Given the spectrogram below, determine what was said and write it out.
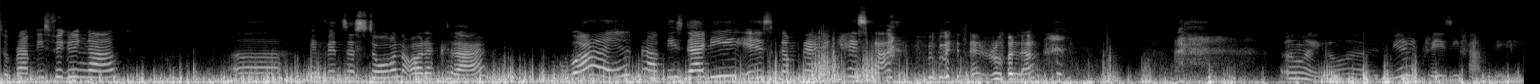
So Prabhu's figuring out uh, if it's a stone or a crab while Prabhu's daddy is comparing his car with a roller. oh my god, we're a crazy family.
